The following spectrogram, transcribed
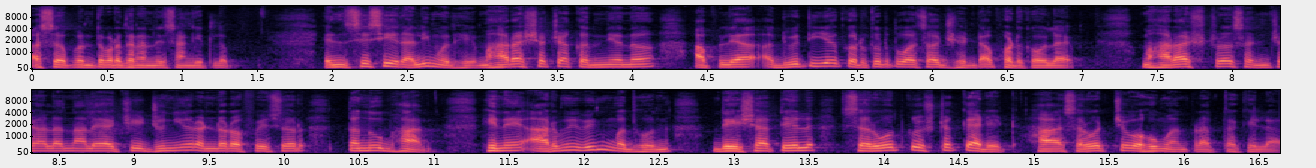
असं पंतप्रधानांनी सांगितलं. एन सी सी रॅलीमध्ये महाराष्ट्राच्या कन्येनं आपल्या अद्वितीय कर्तृत्वाचा झेंडा फडकवला आहे महाराष्ट्र संचालनालयाची junior under officer Tanu Bhan हिने आर्मी विंगमधून देशातील सर्वोत्कृष्ट कॅडेट हा सर्वोच्च बहुमान प्राप्त केला.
